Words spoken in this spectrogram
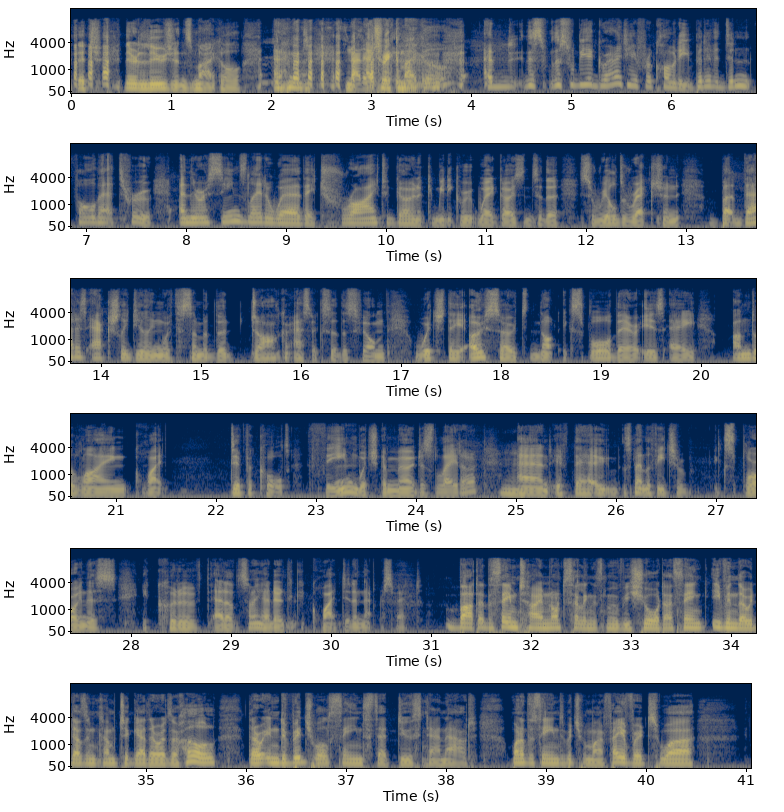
they're, tr- they're illusions, Michael. And Not a trick, Michael. And this this would be a great idea for a comedy, but if it didn't follow that through, and there are scenes later where they try to go in a comedic route where it goes into the surreal direction, but that is actually dealing with some of the darker aspects of this film, which they also did not explore. There is a underlying quite difficult theme which emerges later, hmm. and if they had spent the feature exploring this, it could have added something I don't think it quite did in that respect. But at the same time, not selling this movie short. I think even though it doesn't come together as a whole, there are individual scenes that do stand out. One of the scenes which were my favorites were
